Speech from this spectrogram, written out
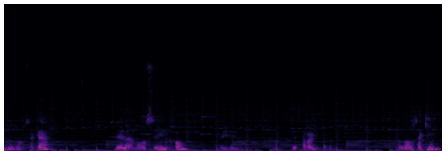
nos vamos acá. Le damos en home eh, desarrollo perdón nos vamos aquí,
